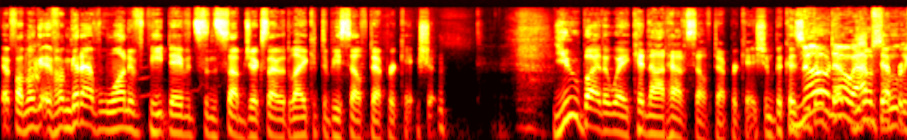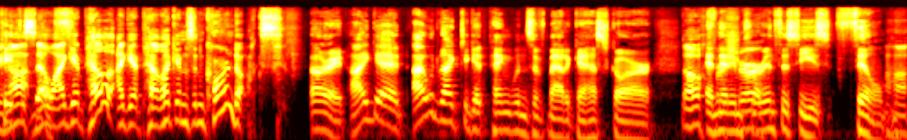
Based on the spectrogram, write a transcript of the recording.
if I'm if I'm gonna have one of Pete Davidson's subjects, I would like it to be self-deprecation. You, by the way, cannot have self-deprecation because you no, don't. de- no, you don't absolutely deprecate not. No, I get pel- I get pelicans and corn dogs. All right, I get. I would like to get penguins of Madagascar, Oh, and then in sure. parentheses, film. Uh-huh.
